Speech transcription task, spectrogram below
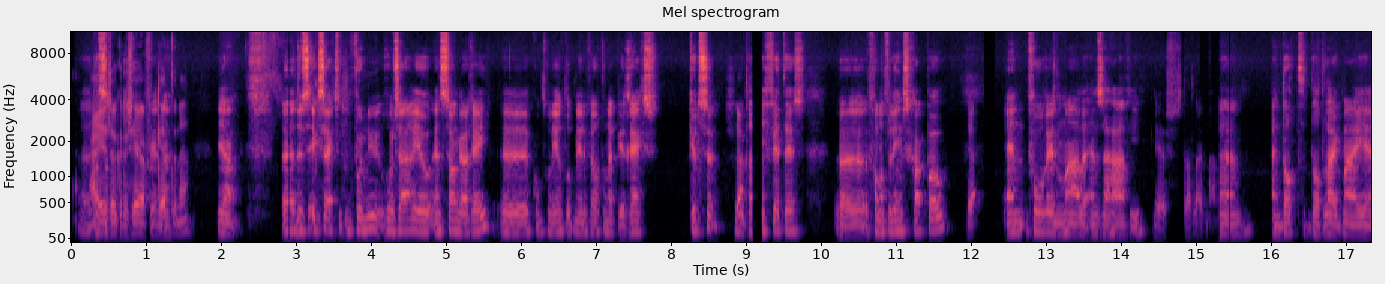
Eh, Hij is ook reserve-captain, hè? Ja, Eh, dus ik zeg voor nu Rosario en Sangaré eh controlerend op middenveld. Dan heb je rechts Kutsen, zodra hij fit is. Vanaf links Gakpo. Ja. En voorin Malen en Zahavi. Dus dat lijkt me. Ehm, en dat, dat lijkt mij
